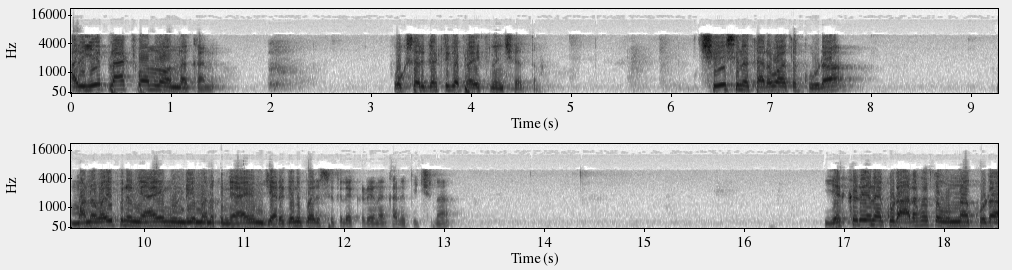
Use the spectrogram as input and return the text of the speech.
అది ఏ ప్లాట్ఫామ్లో అన్నా కానీ ఒకసారి గట్టిగా ప్రయత్నం చేద్దాం. చేసిన తర్వాత కూడా మన వైపున న్యాయం ఉండి మనకు న్యాయం జరగని పరిస్థితులు ఎక్కడైనా కనిపించినా ఎక్కడైనా కూడా అర్హత ఉన్నా కూడా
